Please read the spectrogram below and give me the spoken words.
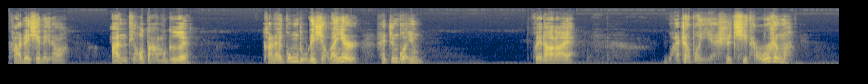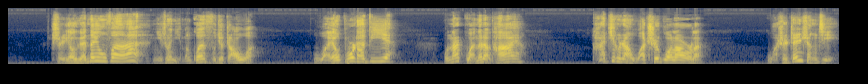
他这心里头啊，暗挑大拇哥呀，看来公主这小玩意儿还真管用。回大老爷。我这不也是气头上吗？只要袁大用犯案，你说你们官府就找我。我又不是他爹，我哪管得了他呀？他竟让我吃锅烙了，我是真生气。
